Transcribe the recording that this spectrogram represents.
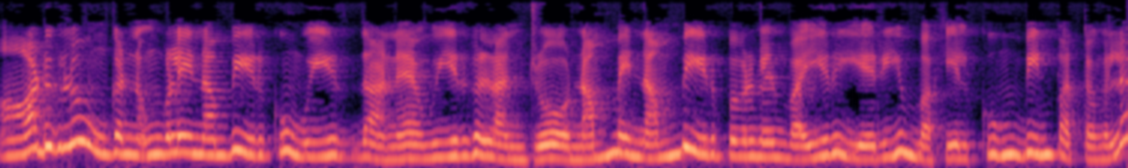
ஆடுகளும் உங்கள் உங்களை நம்பி இருக்கும் உயிர் தானே? உயிர்கள் அன்றோ? நம்மை நம்பி இருப்பவர்களின் வயிறு எரியும் வகையில் கும்பின்னு பார்த்தவங்கள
